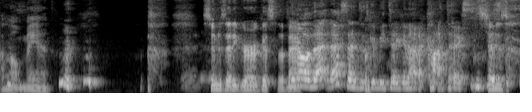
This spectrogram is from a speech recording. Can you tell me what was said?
oh man! As soon as Eddie Guerrero gets to the you back, know that that sentence could be taken out of context. as It's soon just as,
